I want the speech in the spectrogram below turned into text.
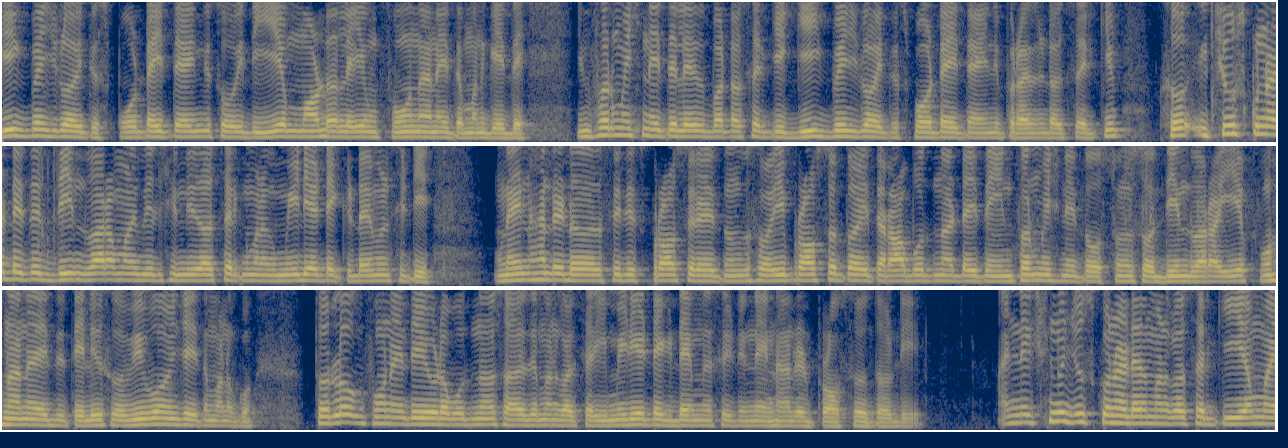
గీక్ బెంచ్లో అయితే స్పోర్ట్ అయితే అయింది. సో ఇది ఏం మోడల్ ఏం ఫోన్ అని అయితే మనకైతే ఇన్ఫర్మేషన్ అయితే లేదు. బట్ ఒకసారి గీక్ బెంచ్లో అయితే స్పోర్ట్ అయితే అయింది ప్రజెంట్ వచ్చేసరికి. సో ఇది చూసుకున్నట్టయితే దీని ద్వారా మనకు తెలిసింది ఇది వచ్చేసరికి మనకు MediaTek Dimensity nine hundred series processor అయితే ఉంది. సో ఈ ప్రాసెసర్తో అయితే రాబోతున్నట్టయితే ఇన్ఫర్మేషన్ అయితే వస్తుంది. సో దీని ద్వారా ఏ ఫోన్ అనేది తెలియదు. సో వివో నుంచి అయితే మనకు త్వరలో ఒక ఫోన్ అయితే ఇవ్వబోతున్నాం సో అయితే మనకు వచ్చేసరికి MediaTek Dimensity nine hundred processor తోటి. అండ్ నెక్స్ట్ నువ్వు చూసుకున్నట్టయితే మనకు వచ్చేసరికి ఈఎంఐ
